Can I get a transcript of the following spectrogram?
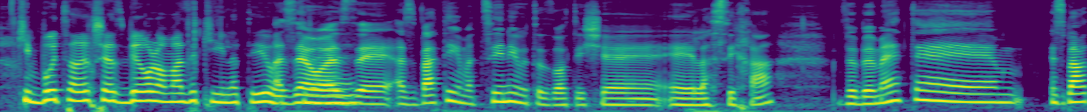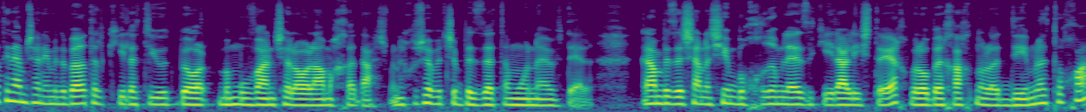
קיבוץ צריך שיסבירו לו מה זה קהילתיות. אז זהו, אז, אה, אז באתי עם הציניות הזאת אה, לשיחה, ובאמת... הסברתי להם שאני מדברת על קהילתיות במובן של העולם החדש, ואני חושבת שבזה טמון ההבדל. גם בזה שאנשים בוחרים לאיזה קהילה להשתייך ולא בהכרח נולדים לתוכה,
